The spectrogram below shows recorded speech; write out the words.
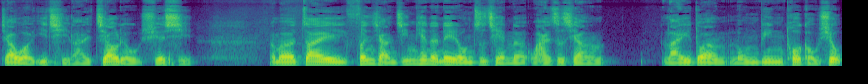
加我一起来交流学习。那么在分享今天的内容之前呢，我还是想来一段龙斌脱口秀。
